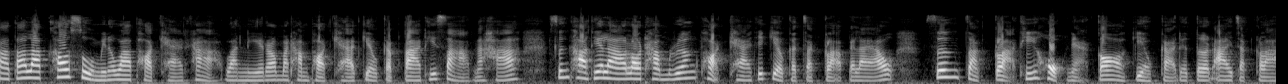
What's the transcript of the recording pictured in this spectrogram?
ขอต้อนรับเข้าสู่มินวาพอดแคสต์ค่ะ วันนี้เรามาทำพอดแคสต์เกี่ยวกับตาที่ 3 นะคะ ซึ่งคราวที่แล้วเราทำเรื่องพอดแคสต์ที่เกี่ยวกับจักระไปแล้ว ซึ่งจักระที่ 6 เนี่ย ก็เกี่ยวกับ The Third Eye จักรา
